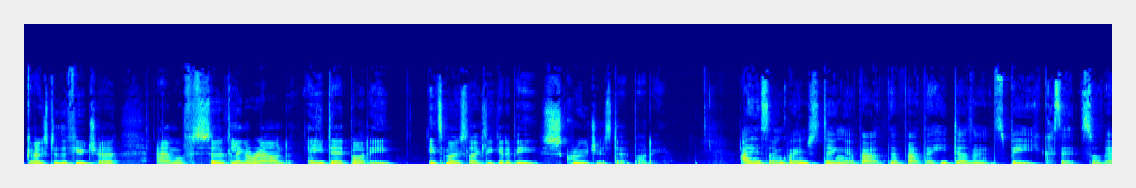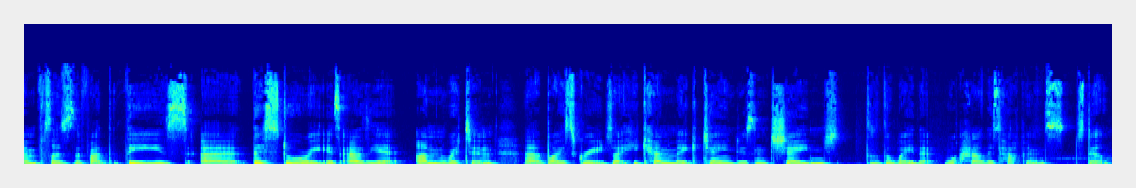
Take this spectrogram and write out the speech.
ghost of the future, and with circling around a dead body, it's most likely going to be Scrooge's dead body. I think something quite interesting about the fact that he doesn't speak because it sort of emphasizes the fact that these uh, this story is as yet unwritten uh, by Scrooge. Like he can make changes and change the, the way that how this happens still.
